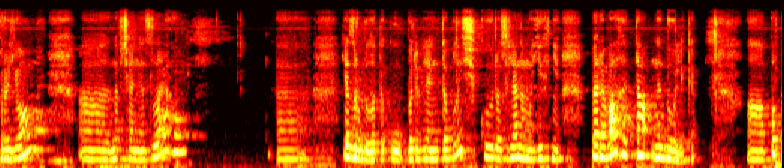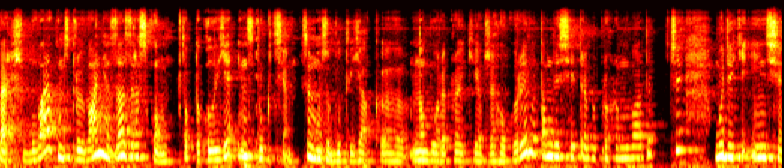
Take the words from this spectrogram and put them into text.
прийоми е, навчання з Лего. Я зробила таку порівняльну табличку, розглянемо їхні переваги та недоліки. По-перше, буває конструювання за зразком, тобто, коли є інструкція. Це може бути як е, набори, про які я вже говорила, там де ще треба програмувати, чи будь-які інші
